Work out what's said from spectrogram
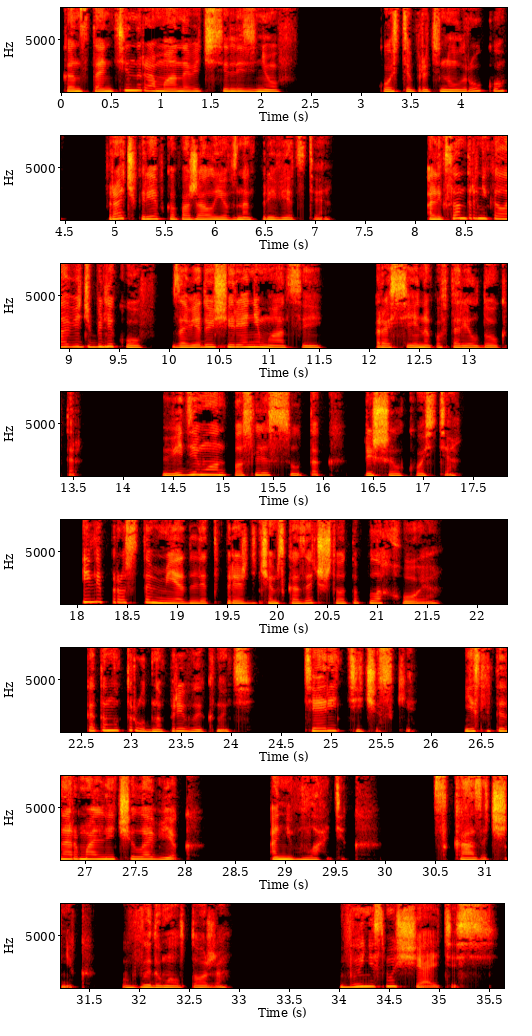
«Константин Романович Селезнев». Костя протянул руку, Врач крепко пожал ее в знак приветствия. «Александр Николаевич Беляков, заведующий реанимацией», рассеянно повторил доктор. «Видимо, он после суток», — решил Костя. «Или просто медлит, прежде чем сказать что-то плохое. К этому трудно привыкнуть. Теоретически. Если ты нормальный человек, а не Владик. Сказочник. Выдумал тоже. Вы не смущайтесь.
